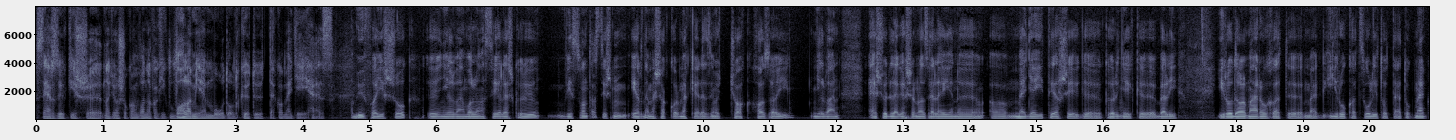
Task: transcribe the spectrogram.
szerzők is nagyon sokan vannak, akik valamilyen módon kötődtek a megyéhez. A műfaj is sok, nyilvánvalóan széles körül, viszont azt is érdemes akkor megkérdezni, hogy csak hazai, nyilván elsődlegesen az elején a megyei térség környékbeli irodalmárokat, meg írókat szólítottátok meg.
